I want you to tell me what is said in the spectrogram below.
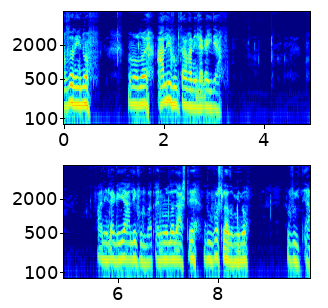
একজন ইনো মনলৈ আলি ফুরতা পানি লাগাই দিয়া। পানি লাগাইয়া আলি ফুরবা তাই মনে লাস্টে দু ফসলা জমিনও রুইতা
